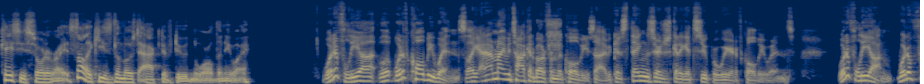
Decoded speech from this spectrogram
Casey's sort of right. It's not like he's the most active dude in the world anyway. What if Leon? What if Colby wins? Like, and I'm not even talking about it from the Colby side because things are just going to get super weird if Colby wins. What if Leon? What if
